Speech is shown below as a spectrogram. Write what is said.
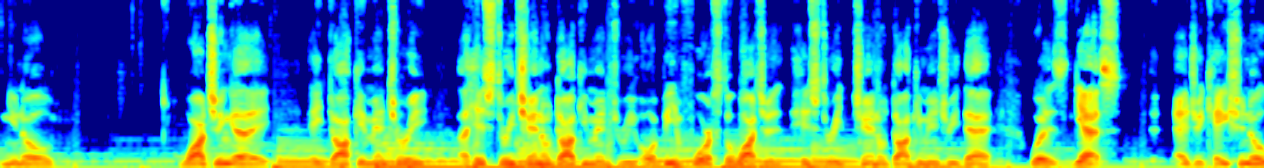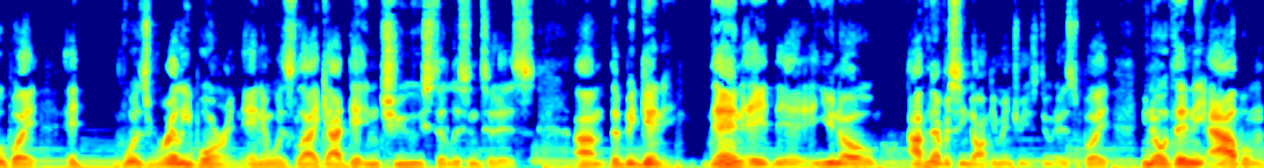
you know watching a a documentary, a History Channel documentary, or being forced to watch a History Channel documentary that was yes educational, but it was really boring, and it was like I didn't choose to listen to this. Um, the beginning, then it, it you know I've never seen documentaries do this, but you know, then the album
